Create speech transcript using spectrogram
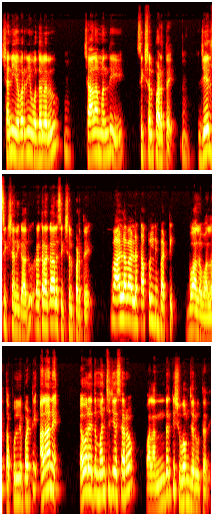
శని ఎవరిని వదలరు. చాలా మంది శిక్షలు పడతాయి. జైలు శిక్ష అని కాదు రకరకాల శిక్షలు పడతాయి. వాళ్ళ వాళ్ళ తప్పుల్ని బట్టి. వాళ్ళ వాళ్ళ తప్పుల్ని బట్టి అలానే ఎవరైతే మంచి చేశారో వాళ్ళందరికీ శుభం జరుగుతుంది.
